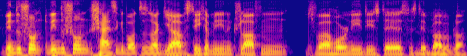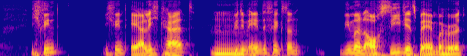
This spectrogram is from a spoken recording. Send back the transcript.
wenn du schon, wenn du schon Scheiße gebaut hast und sagst, ja, weißt du, ich habe mit ihnen geschlafen, ich war horny, dies, das, weißt du, bla bla bla. Ich finde, ich find Ehrlichkeit mm, wird im Endeffekt dann, wie man auch sieht jetzt bei Amber Heard,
